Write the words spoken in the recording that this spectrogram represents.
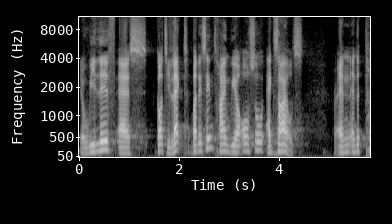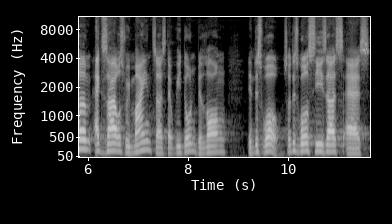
You know, we live as God's elect, but at the same time, we are also exiles. And, and the term exiles reminds us that we don't belong in this world. So this world sees us as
